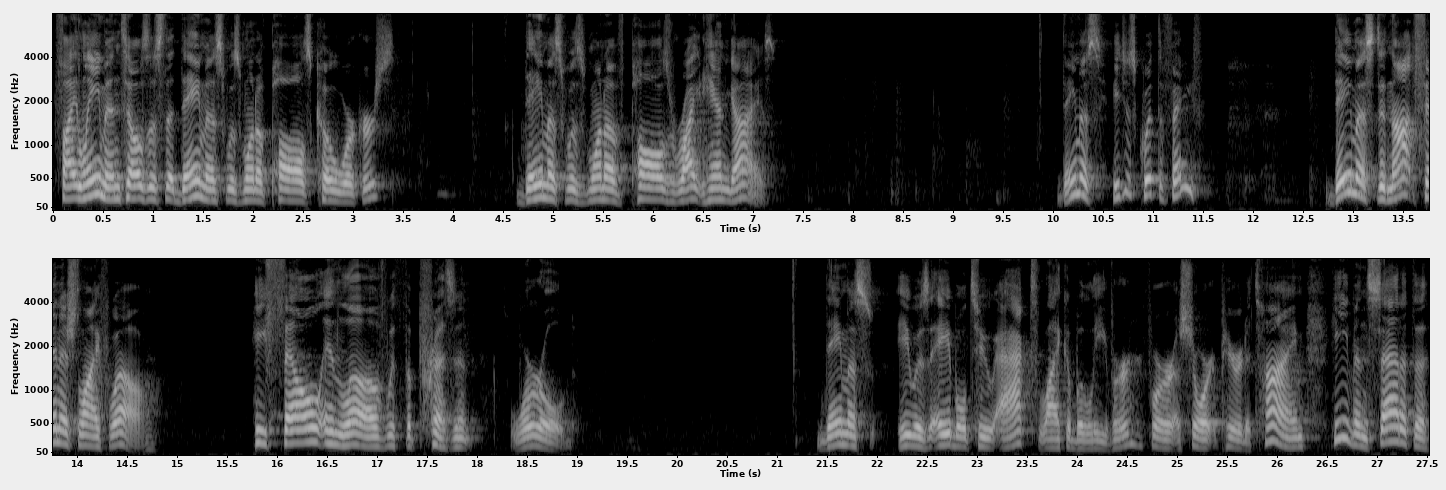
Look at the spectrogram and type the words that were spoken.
Philemon tells us that Demas was one of Paul's co workers. Demas was one of Paul's right hand guys. Demas, he just quit the faith. Demas did not finish life well. He fell in love with the present world. Demas, he was able to act like a believer for a short period of time. He even sat at the,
